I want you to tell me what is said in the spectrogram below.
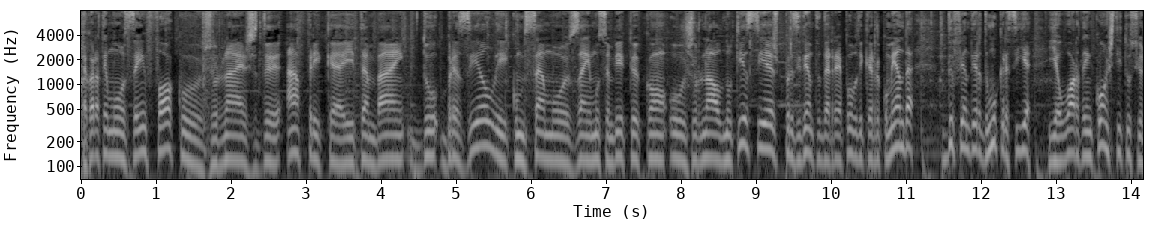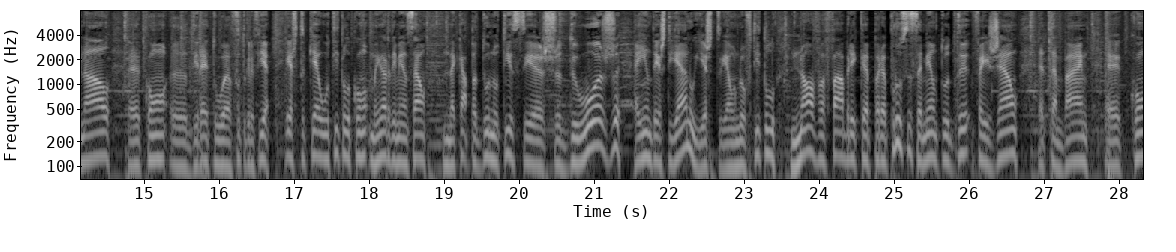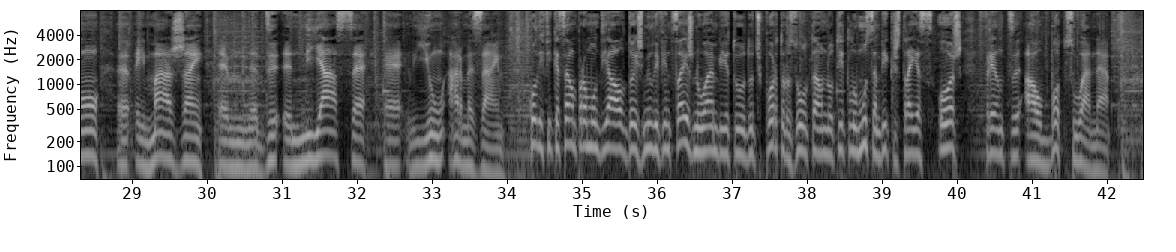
Agora temos em foco jornais de África e também do Brasil e começamos em Moçambique com o Jornal Notícias. Presidente da República recomenda defender democracia e a ordem constitucional eh, com eh, direito à fotografia. Este que é o título com maior dimensão na capa do Notícias de hoje, ainda este ano, e este é um novo título, Nova Fábrica para Processamento de Feijão, eh, também com a imagem de Niassa eh, e um armazém. Qualificação para o Mundial 2026 no âmbito do desporto resultam no título Moçambique estreia-se hoje frente ao Botsuana.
